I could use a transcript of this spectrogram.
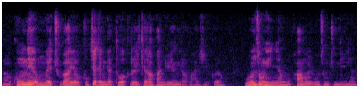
어, 국내 업무에 추가하여 국제적 네트워크를 결합한 유형이라고 할 수 있고요. 운송인형 화물 운송 중개인은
